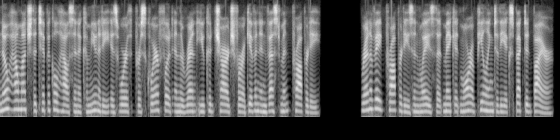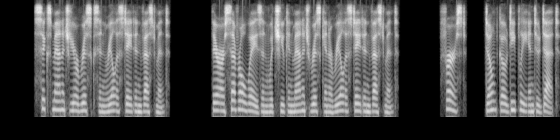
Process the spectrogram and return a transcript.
Know how much the typical house in a community is worth per square foot and the rent you could charge for a given investment property. Renovate properties in ways that make it more appealing to the expected buyer. 6. Manage your risks in real estate investment. There are several ways in which you can manage risk in a real estate investment. First, don't go deeply into debt.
